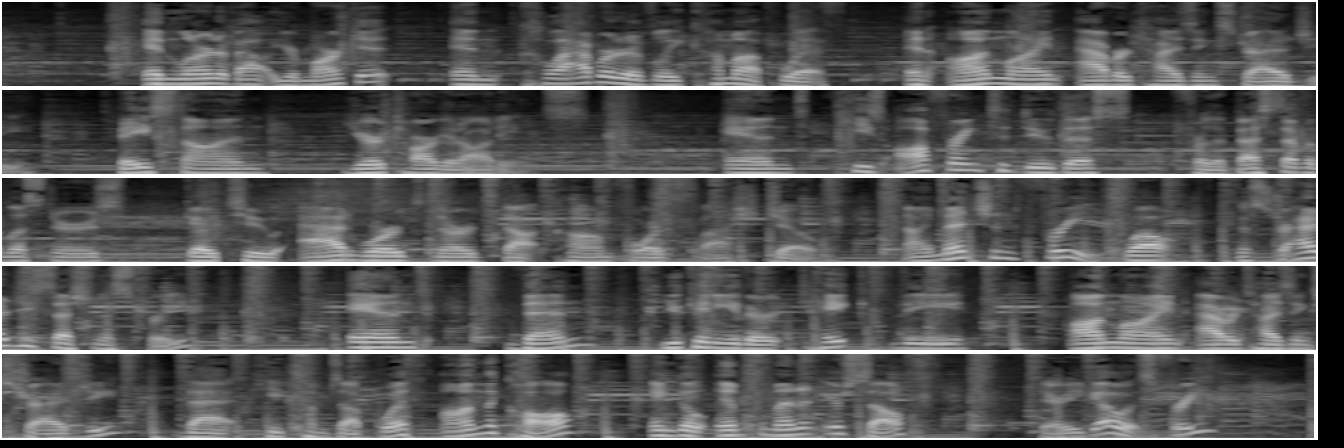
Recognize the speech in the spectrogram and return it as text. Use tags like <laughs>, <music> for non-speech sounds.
and learn about your market and collaboratively come up with an online advertising strategy based on your target audience. And he's offering to do this for the best ever listeners. Go to adwordsnerds.com forward slash Joe. Now, I mentioned free. Well, the strategy session is free. And then you can either take the online advertising strategy that he comes up with on the call and go implement it yourself. There you go, it's free.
